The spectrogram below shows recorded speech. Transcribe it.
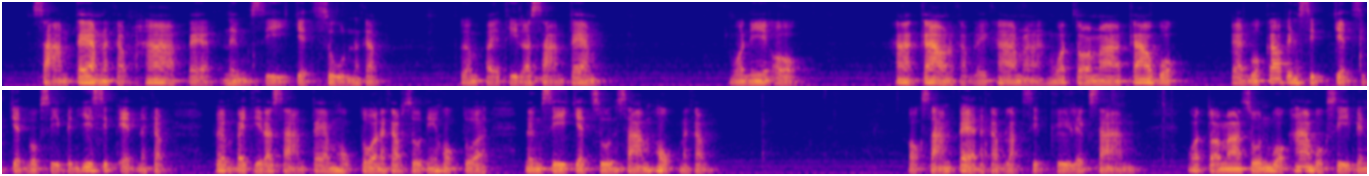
3 แต้มนะครับ 5 8 1 4 7 0 นะครับ เพิ่มไปทีละ 3 แต้ม วันนี้ออก 59 นะครับ เลข 5 มางวดต่อมา 9 บวก 8บวก9เป็น 17 17บวก4เป็น 21 นะครับ เพิ่มไปทีละ 3 แต้ม 6 ตัวนะครับ สูตรนี้ 6 ตัว 1 4 7 0 3 6 นะครับ ออก 38 นะครับ หลัก 10 คือเลข3งวดต่อมา 0 บวก 5 บวก 4 เป็น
